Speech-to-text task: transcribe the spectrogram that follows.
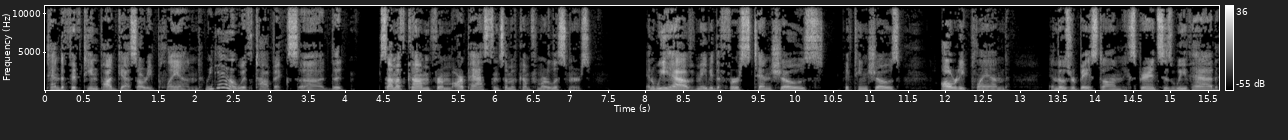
ten to fifteen podcasts already planned We do. with topics uh, that some have come from our past and some have come from our listeners. And we have maybe the first 10 shows, 15 shows already planned. And those are based on experiences we've had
